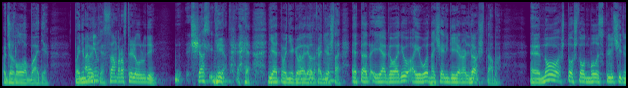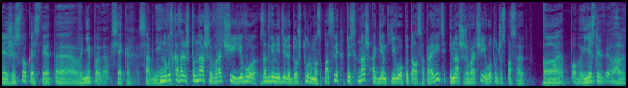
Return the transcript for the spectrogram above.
в Джалалабаде. Понимаете? Амин сам расстреливал людей. Сейчас нет, я этого не говорил, конечно. Это я говорю о его начальнике генерального штаба. Э, но то, что он был исключительной жестокости, это вне всяких сомнений. Но вы сказали, что наши врачи его за две недели до штурма спасли. То есть наш агент его пытался отравить, и наши же врачи его тут же спасают. А, если, а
